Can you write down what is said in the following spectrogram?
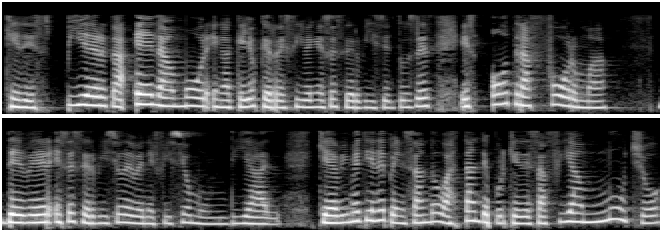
que despierta el amor en aquellos que reciben ese servicio. Entonces, es otra forma de ver ese servicio de beneficio mundial, que a mí me tiene pensando bastante porque desafía mucho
